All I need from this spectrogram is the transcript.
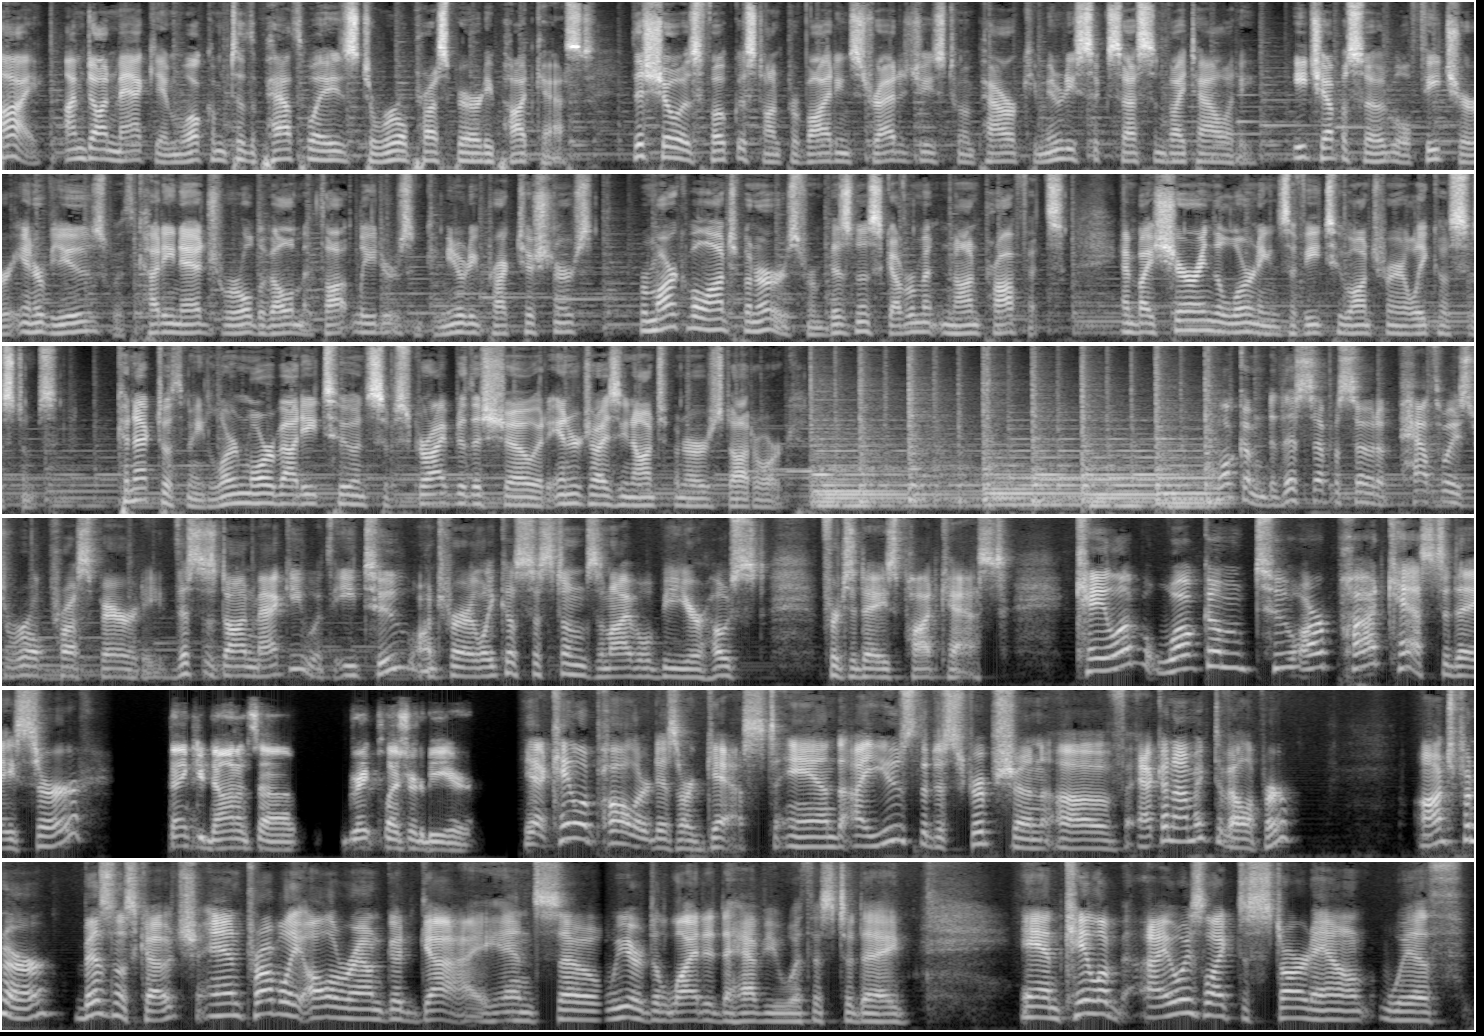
Hi, I'm Don Macke, and welcome to the Pathways to Rural Prosperity podcast. This show is focused on providing strategies to empower community success and vitality. Each episode will feature interviews with cutting edge rural development thought leaders and community practitioners, remarkable entrepreneurs from business, government, and nonprofits, and by sharing the learnings of E2 entrepreneurial ecosystems. Connect with me, learn more about E2, and subscribe to this show at energizingentrepreneurs.org. Welcome to this episode of Pathways to Rural Prosperity. This is Don Macke with E2 Entrepreneurial Ecosystems, and I will be your host for today's podcast. Caleb, welcome to our podcast today, sir. Thank you, Don. It's a great pleasure to be here. Yeah, Caleb Pollard is our guest, and I use the description of economic developer, entrepreneur, business coach, and probably all around good guy. And so we are delighted to have you with us today. And Caleb, I always like to start out with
